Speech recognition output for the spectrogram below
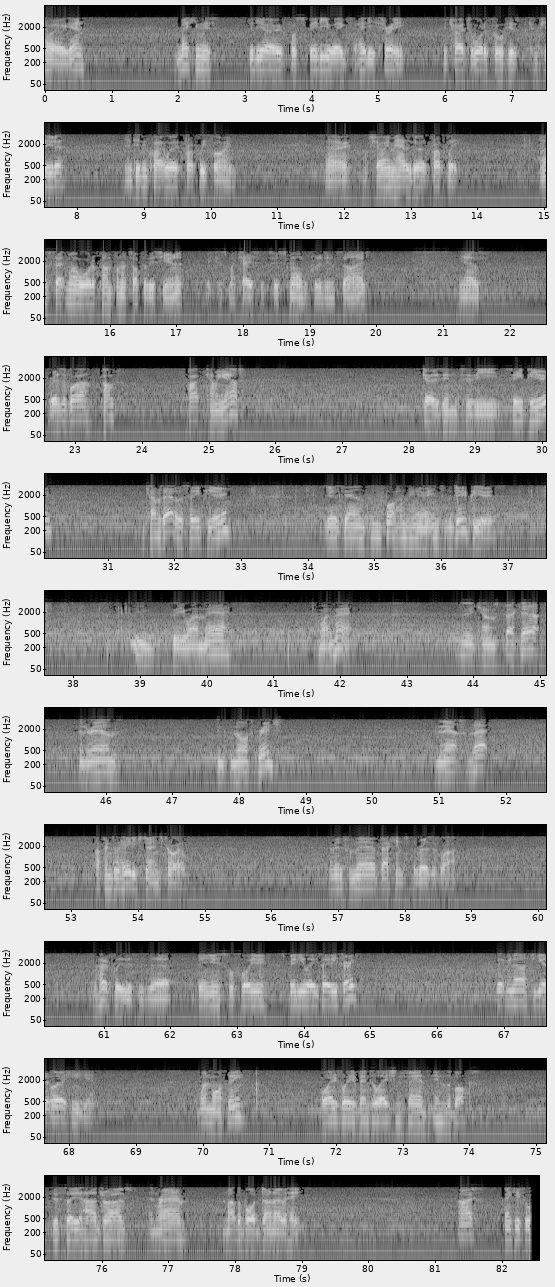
Hello again. I'm making this video for SpeedyLegs83 who tried to water cool his computer and it didn't quite work properly for him. So I'll show him how to do it properly. I've set my water pump on the top of this unit because my case is too small to put it inside. We have reservoir pump pipe coming out goes into the CPU, comes out of the CPU, goes down to the bottom here into the GPUs. You can see one there, one there. And it comes back out and around into the North Bridge, and then out from that up into a heat exchange coil and then from there back into the reservoir. So hopefully this has uh, been useful for you, Speedy Legs 83. Let me know if you get it working again. One more thing, always leave ventilation fans in the box, just so your hard drives and RAM and motherboard don't overheat. Alright, thank you for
